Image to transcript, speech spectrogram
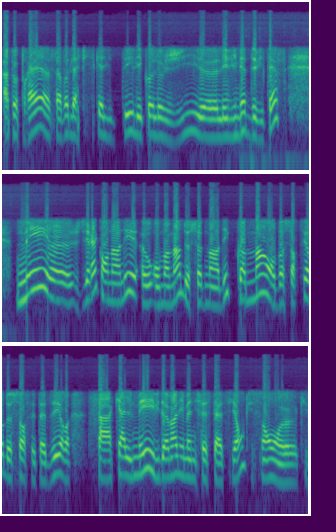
à peu près. Ça va de la fiscalité, l'écologie, euh, les limites de vitesse. Mais euh, je dirais qu'on en est au moment de se demander comment on va sortir de ça. C'est-à-dire, ça a calmé évidemment les manifestations qui sont qui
